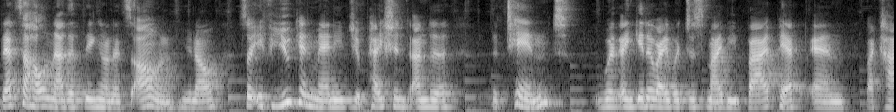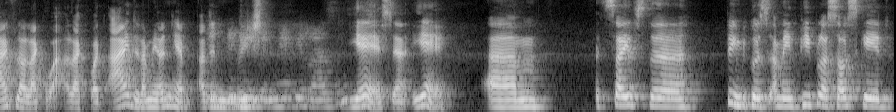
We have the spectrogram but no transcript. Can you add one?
that's a whole nother thing on its own, you know. So if you can manage your patient under the tent with, and get away with just maybe BiPAP and like high flow, like like what I did. I mean, I didn't have, I didn't reach. Yes, uh, yeah. Um, it saves the thing because I mean people are so scared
